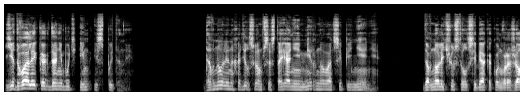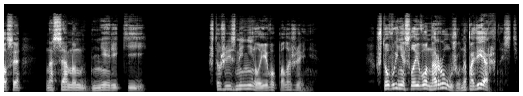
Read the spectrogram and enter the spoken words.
едва ли когда-нибудь им испытанные. Давно ли находился он в состоянии мирного оцепенения? Давно ли чувствовал себя, как он выражался, на самом дне реки? Что же изменило его положение? Что вынесло его наружу, на поверхность?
